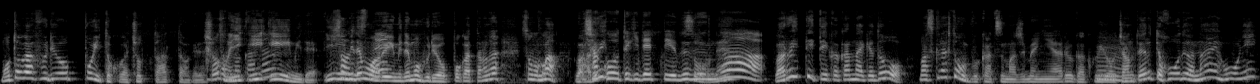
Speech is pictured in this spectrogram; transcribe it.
元が不良っぽいとこがちょっとあったわけでしょ？そのいいいいい意味で。いい意味でも悪い意味でも不良っぽかったのが。そのまあ悪い。社交的でっていう部分そうね。が、悪いって言っていいか分かんないけど、まあ、少なくとも部活真面目にやる学業をちゃんとやるって方ではない方に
